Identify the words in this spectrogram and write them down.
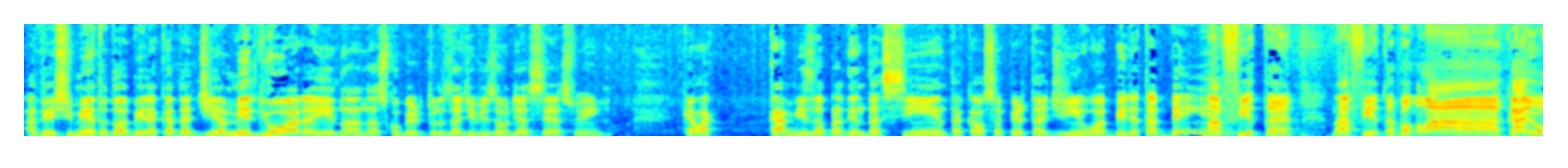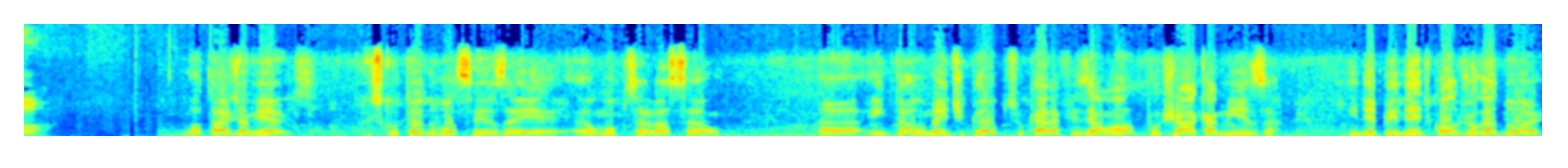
a vestimenta do Abelha cada dia melhora aí na- nas coberturas da divisão de acesso, hein? Aquela camisa pra dentro da cinta, calça apertadinha, o Abelha tá bem, hein? Na fita, é. Na fita. Vamos lá, Caio. Boa tarde, amigos. Escutando vocês aí, é uma observação. Ah, então, no meio de campo, se o cara fizer uma, puxar a camisa, independente de qual jogador,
